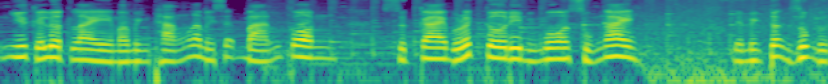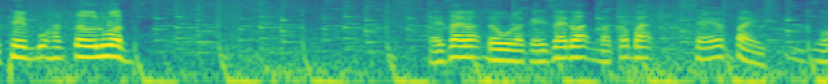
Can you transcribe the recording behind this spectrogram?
như cái lượt này mà mình thắng là mình sẽ bán con Skybreaker đi mình mua con súng ngay để mình tận dụng được thêm bộ Hunter luôn. Cái giai đoạn đầu là cái giai đoạn mà các bạn sẽ phải nó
